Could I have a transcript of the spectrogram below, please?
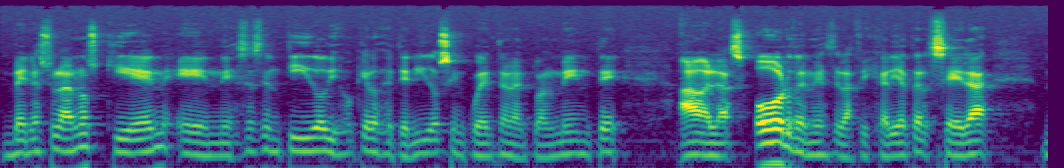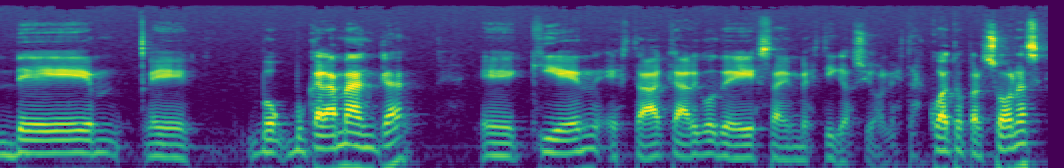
Venezolanos, quien en ese sentido dijo que los detenidos se encuentran actualmente a las órdenes de la Fiscalía Tercera de eh, Bucaramanga, eh, quien está a cargo de esa investigación. Estas cuatro personas,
